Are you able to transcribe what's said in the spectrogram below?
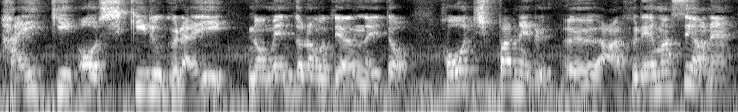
廃棄を仕切るぐらいの面倒なことやらないと放置パネル溢れますよね、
